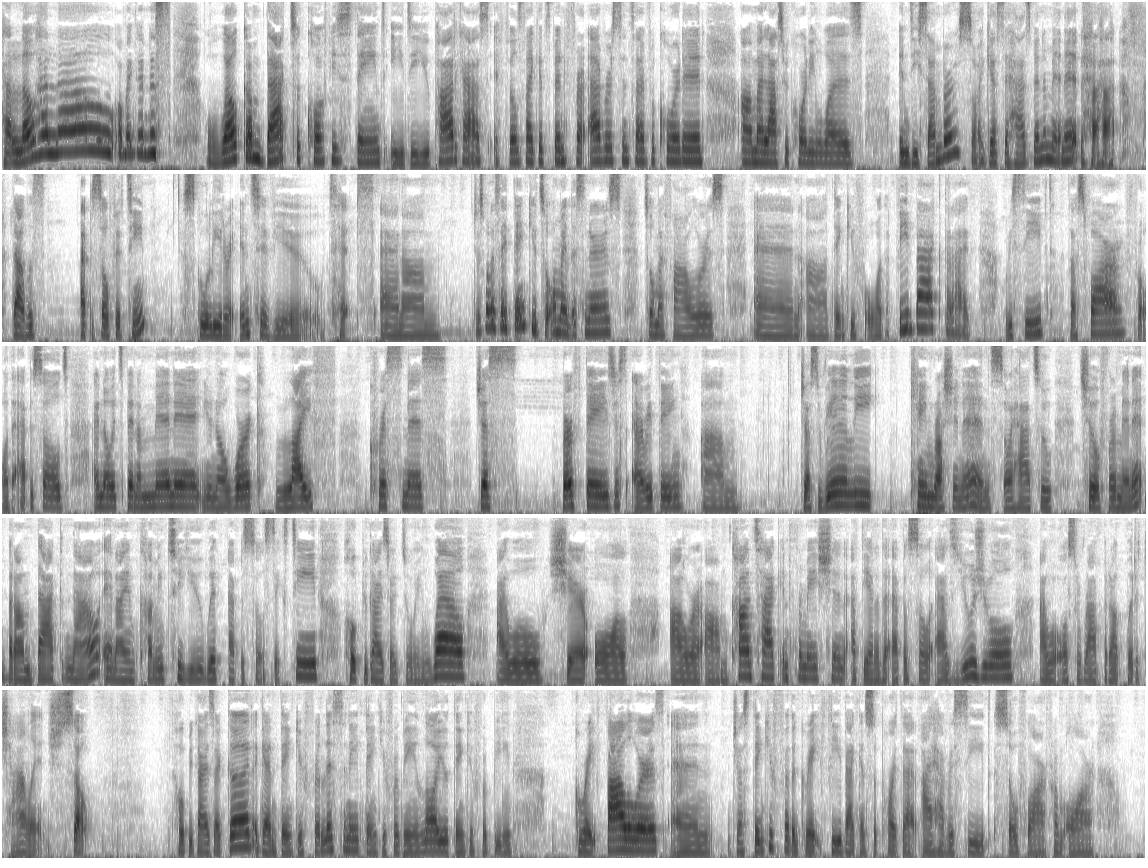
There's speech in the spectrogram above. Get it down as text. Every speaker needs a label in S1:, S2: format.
S1: Hello, hello. Oh my goodness. Welcome back to Coffee Stained EDU podcast. It feels like it's been forever since I've recorded. Um, my last recording was in December, so I guess it has been a minute. that was episode 15 school leader interview tips. And um, just want to say thank you to all my listeners, to all my followers, and uh, thank you for all the feedback that I've received thus far for all the episodes. I know it's been a minute, you know, work, life, Christmas, just birthdays, just everything. Um, just really came rushing in. So I had to chill for a minute, but I'm back now and I am coming to you with episode 16. Hope you guys are doing well. I will share all our um, contact information at the end of the episode as usual. I will also wrap it up with a challenge. So, hope you guys are good. Again, thank you for listening. Thank you for being loyal. Thank you for being great followers and just thank you for the great feedback and support that I have received so far from all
